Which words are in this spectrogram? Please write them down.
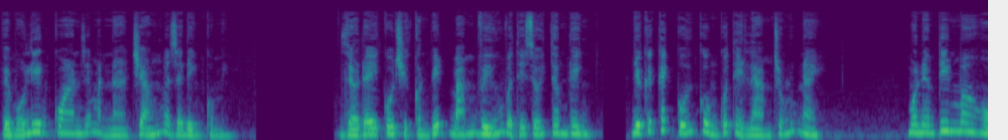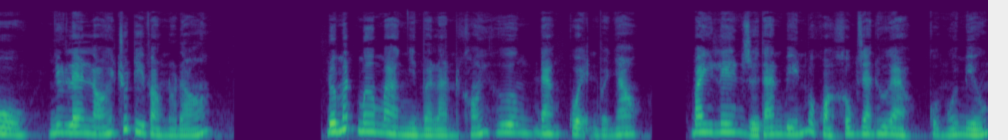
về mối liên quan giữa mặt nạ trắng và gia đình của mình. Giờ đây cô chỉ còn biết bám víu vào thế giới tâm linh như cái cách cuối cùng có thể làm trong lúc này. Một niềm tin mơ hồ nhưng len lói chút hy vọng nào đó. Đôi mắt mơ màng nhìn vào làn khói hương đang quện vào nhau, bay lên rồi tan biến vào khoảng không gian hư ảo của ngôi miếu.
